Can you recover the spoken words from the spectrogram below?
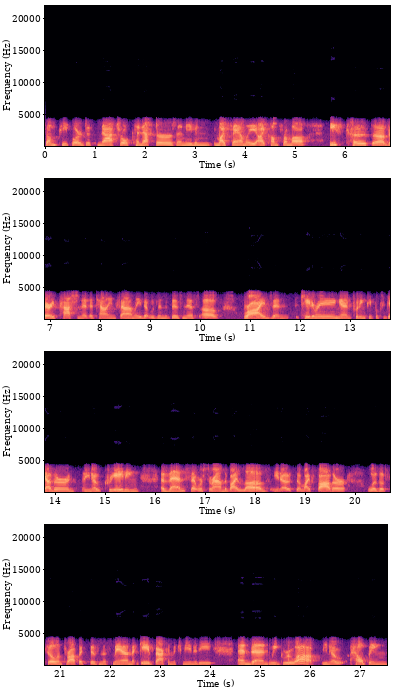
some people are just natural connectors and even my family, I come from a East Coast, a very passionate Italian family that was in the business of brides and catering and putting people together and you know creating events that were surrounded by love you know. So my father was a philanthropic businessman that gave back in the community. And then we grew up you know helping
